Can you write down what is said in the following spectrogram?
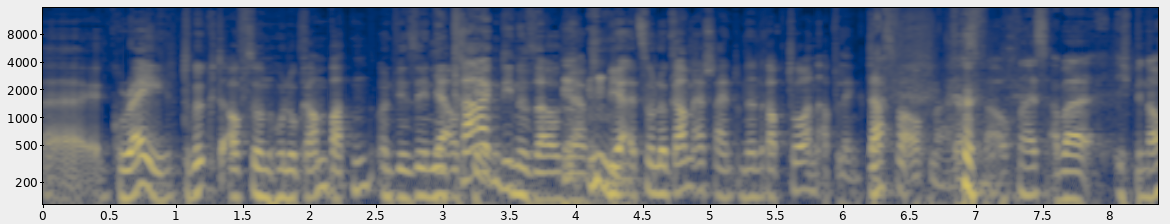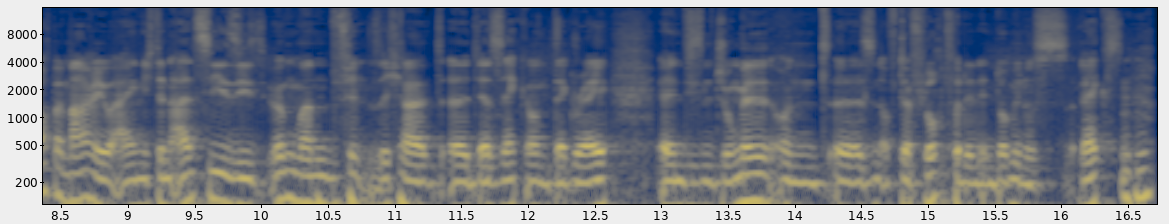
äh, Gray drückt auf so einen Hologramm-Button und wir sehen Ja, den okay. Kragendinosaurier, wie er als Hologramm erscheint und den Raptoren ablenkt. das war auch nice. Das war auch nice, aber ich bin auch bei Mario eigentlich, denn als sie, sie irgendwann befinden sich halt äh, der Zack und der Grey in diesem Dschungel und äh, sind auf der Flucht vor den Indominus Rex Mhm.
